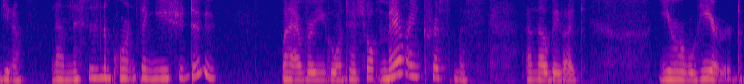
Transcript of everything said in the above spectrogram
You know, and this is an important thing you should do whenever you go into a shop. Merry Christmas. And they'll be like, You're weird,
